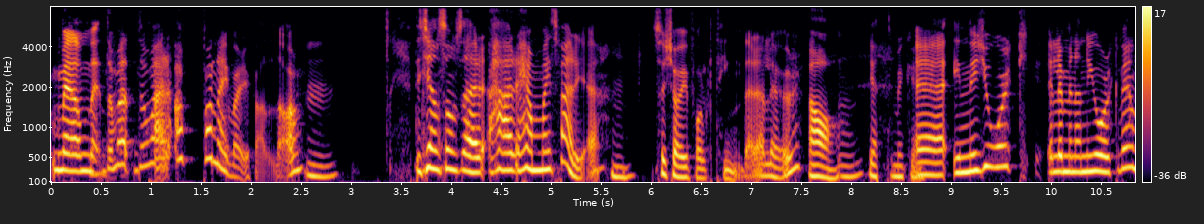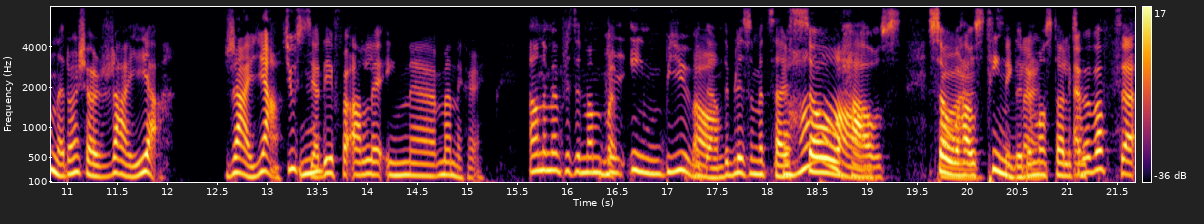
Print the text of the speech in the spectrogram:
Men de här, de här apparna i varje fall då. Det känns som så här, här hemma i Sverige så kör ju folk Tinder, eller hur? Ja, jättemycket. Eh, I New York, eller mina New York-vänner, de kör Raya. Raja. Just ja, det är för alla inne-människor. Ja, nej, men precis, man blir inbjuden. Ja. Det blir som ett så här. Sohouse, Sohouse Tinder. singlar. Du måste ha liksom Nej, men vad fan,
